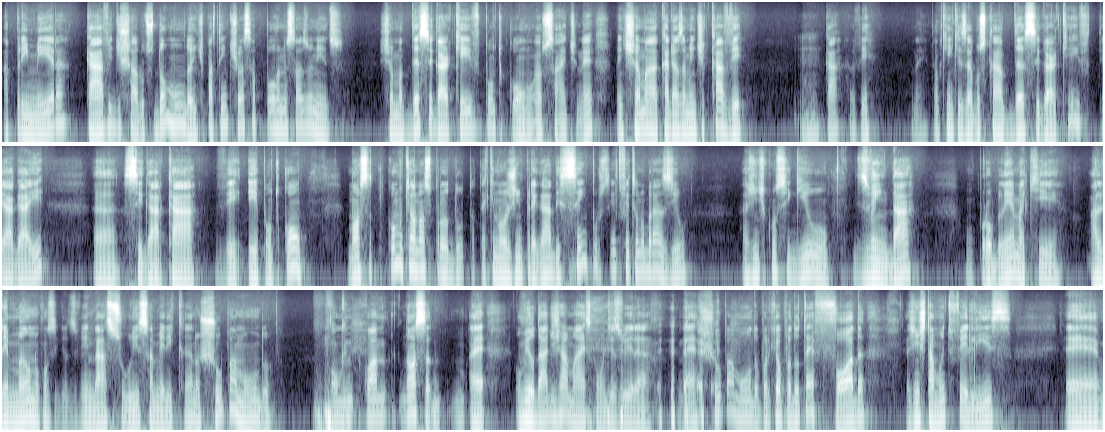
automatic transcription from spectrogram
a primeira cave de charutos do mundo. A gente patenteou essa porra nos Estados Unidos. Chama thecigarcave.com é o site, né? A gente chama carinhosamente de KV. Uhum. KV. Né? Então quem quiser buscar The Cigar Cave, T-H-I, uh, K-A-V-E.com, mostra como que é o nosso produto, a tecnologia empregada e 100% feito no Brasil. A gente conseguiu desvendar um problema que alemão não conseguiu desvendar, suíço, americano, chupa mundo. Com, com a, nossa, é, humildade jamais, como diz o Irã. né? Chupa mundo, porque o produto é foda. A gente está muito feliz. É,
